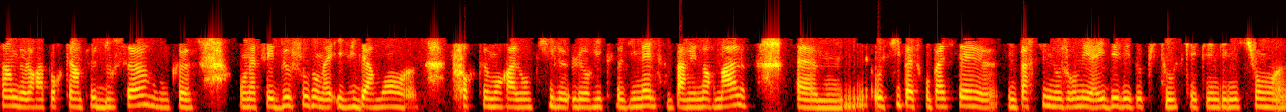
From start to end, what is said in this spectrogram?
simple de leur apporter un peu de douceur. Donc, on a fait deux choses. On a évidemment fortement ralenti le, le rythme d'email, ça me paraît normal. aussi parce qu'on passait une partie de nos journées à aider les hôpitaux, ce qui a été une euh,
